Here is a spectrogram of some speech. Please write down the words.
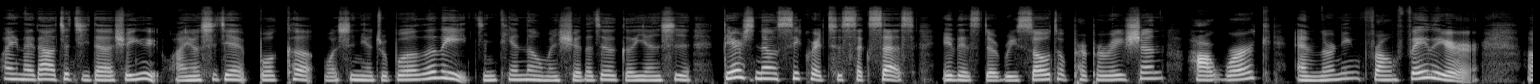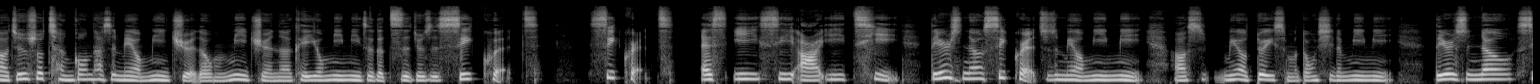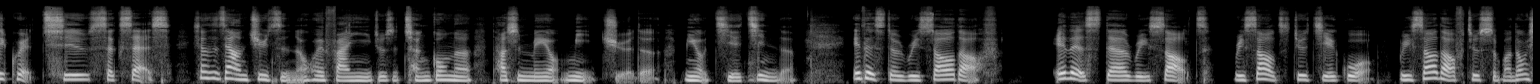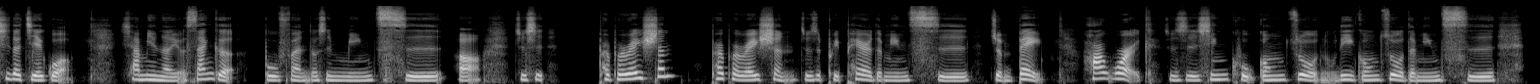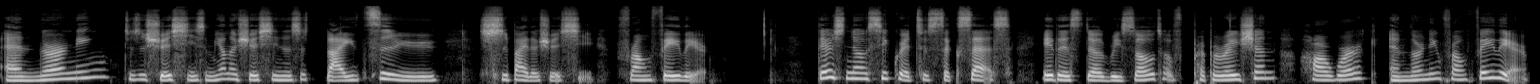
欢迎来到这集的学英语环游世界播客，我是你的主播 Lily。今天呢，我们学的这个格言是：There's no secret to success. It is the result of preparation, hard work, and learning from failure. 呃，就是说成功它是没有秘诀的。我们秘诀呢，可以用秘密这个字，就是 secret，secret。S E C R E T. There's no secret，就是没有秘密啊，是没有对什么东西的秘密。There's no secret to success。像是这样句子呢，会翻译就是成功呢，它是没有秘诀的，没有捷径的。It is the result of. It is the result. Result 就是结果，result of 就是什么东西的结果。下面呢有三个部分都是名词啊，就是。preparation preparation 就是 prepare 的名词，准备。hard work 就是辛苦工作、努力工作的名词。and learning 就是学习，什么样的学习呢？是来自于失败的学习，from failure。There's no secret to success. It is the result of preparation, hard work, and learning from failure.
